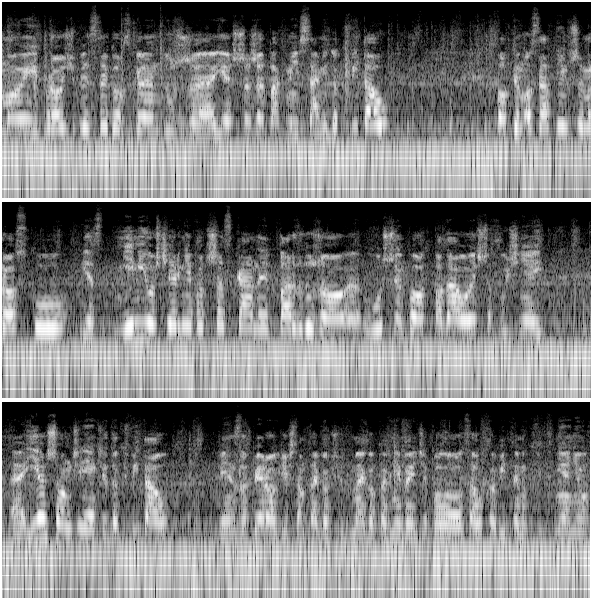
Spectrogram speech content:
mojej prośby z tego względu, że jeszcze rzepak miejscami dokwitał. Po tym ostatnim przymrozku jest niemiłosiernie potrzaskany, bardzo dużo e, łuszczyn poodpadało jeszcze później E, i jeszcze on gdzie niegdzie dokwitał, więc dopiero gdzieś tam tego 7 pewnie będzie po całkowitym kwitnieniu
